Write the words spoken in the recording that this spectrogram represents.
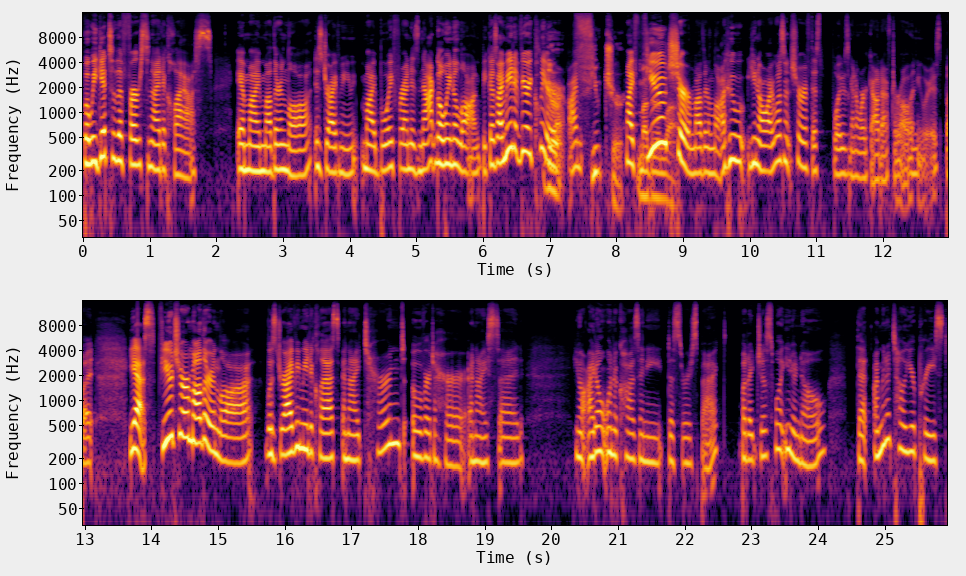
But we get to the first night of class, and my mother in law is driving me. My boyfriend is not going along because I made it very clear. Your I'm future my mother-in-law. future mother-in-law who you know i wasn't sure if this boy was going to work out after all anyways but yes future mother-in-law was driving me to class and i turned over to her and i said you know i don't want to cause any disrespect but i just want you to know that i'm going to tell your priest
